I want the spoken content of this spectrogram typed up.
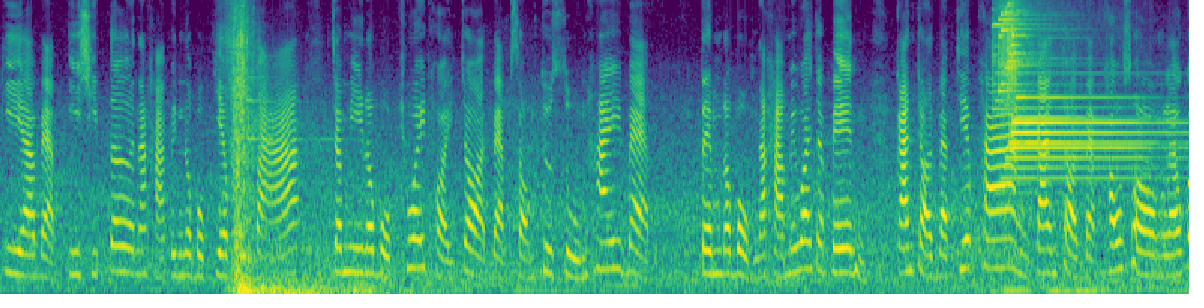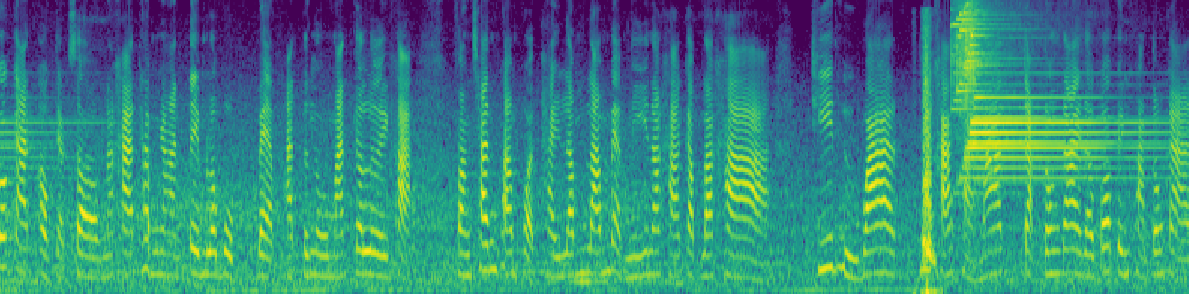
เกียร์แบบ e-shifter นะคะ เป็นระบบเกียร์ไฟฟ้า จะมีระบบช่วยถอยจอดแบบ 2.0 ให้แบบเต็มระบบนะคะ ไม่ว่าจะเป็นการจอดแบบเทียบข้าง การจอดแบบเข้าซอง แล้วก็การออกจากซองนะคะทำงานเต็มระบบแบบอัตโนมัติกันเลยค่ะ ฟังก์ชันความปลอดภัยล้ำๆแบบนี้นะคะ กับราคาที่ถือว่าลูกค้าสามารถจับต้องได้แล้วก็เป็นความต้องการ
